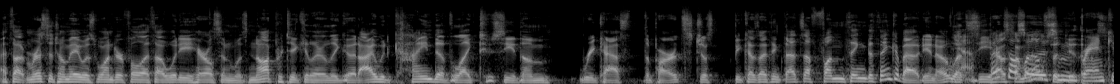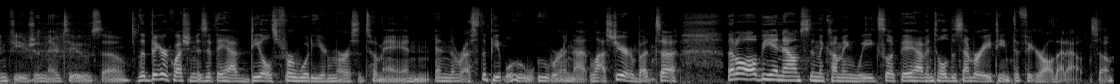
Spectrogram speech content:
I thought Marisa Tomei was wonderful. I thought Woody Harrelson was not particularly good. I would kind of like to see them recast the parts just because I think that's a fun thing to think about. You know, let's Yeah. see but how it's also, someone there's else would some do this. brand confusion there too. So the bigger question is if they have deals for Woody and Marisa Tomei and, and the rest of the people who, who were in that last year. But uh, that'll all be announced in the coming weeks. Look, they have until December 18th to figure all that out. So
